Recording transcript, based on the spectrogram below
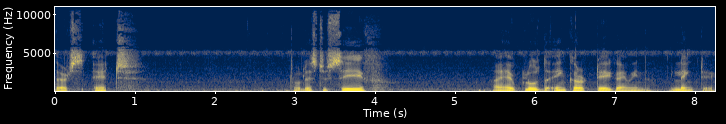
that's it. Tool is to save. I have closed the anchor tag I mean the link tag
